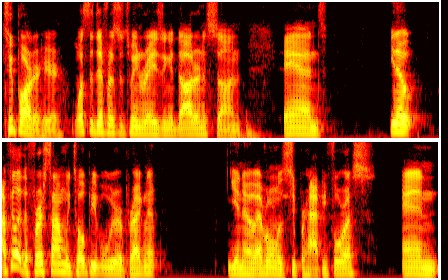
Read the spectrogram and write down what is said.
Two parter here. What's the difference between raising a daughter and a son? And, you know, I feel like the first time we told people we were pregnant, you know, everyone was super happy for us. And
